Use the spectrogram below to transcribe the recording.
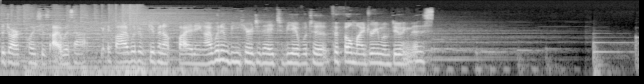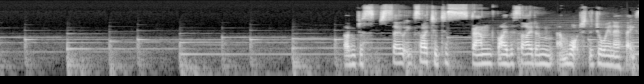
the dark places I was at. If I would have given up fighting, I wouldn't be here today to be able to fulfill my dream of doing this. I'm just so excited to stand by the side and, and watch the joy in her face.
